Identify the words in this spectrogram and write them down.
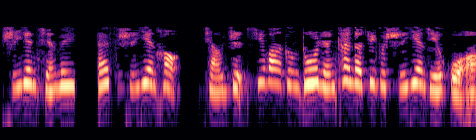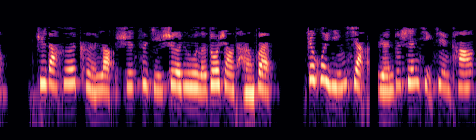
实验前 V，S 实验后，乔治希望更多人看到这个实验结果，知道喝可乐是自己摄入了多少糖分，这会影响人的身体健康。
